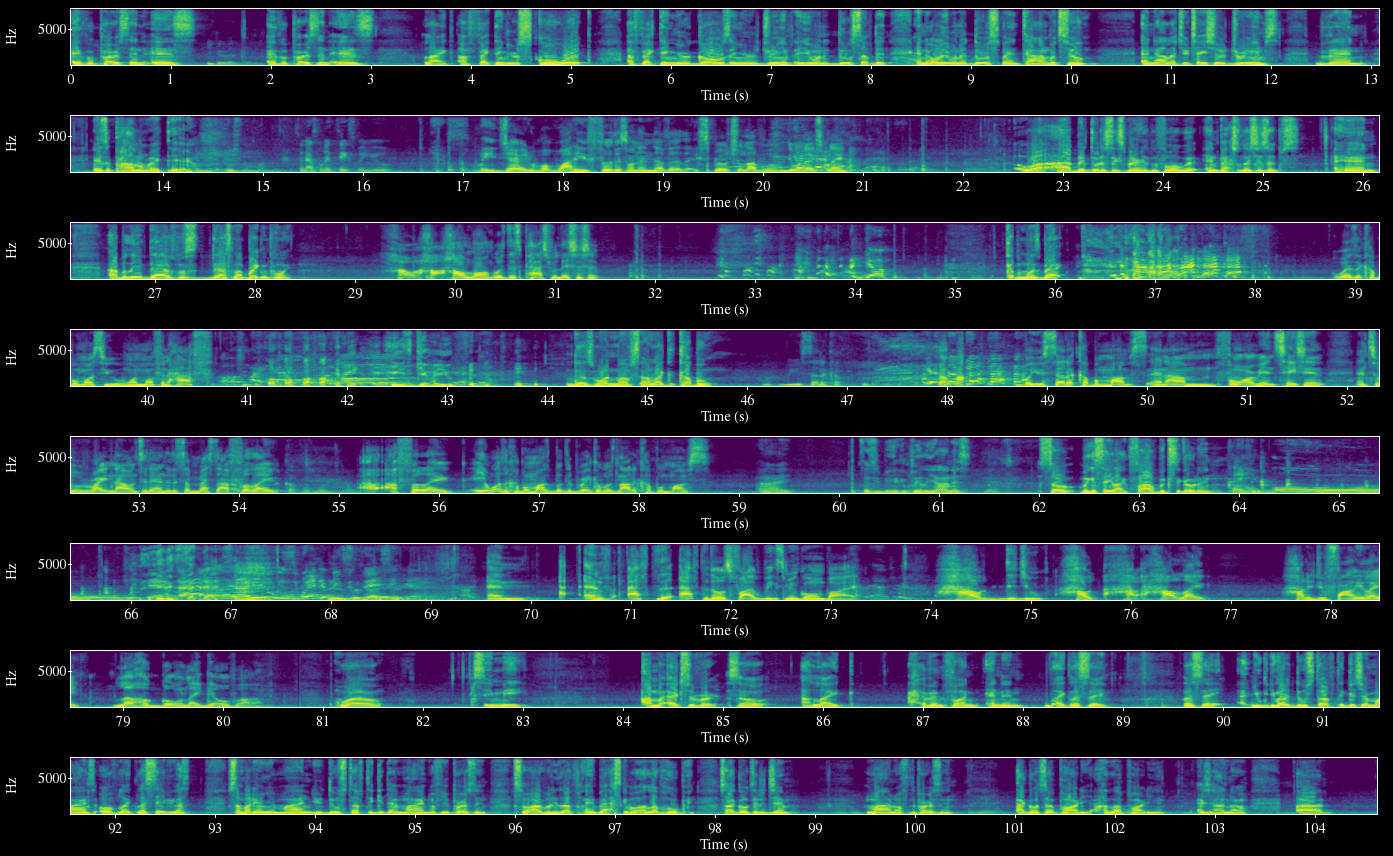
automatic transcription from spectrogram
If a person is if a person is like affecting your schoolwork, affecting your goals and your dreams, and you want to do something, and all they want to do is spend time with you, and not let you chase your dreams, then there's a problem right there. So, that's what it takes for you. Wait, Jared, wh- why do you feel this on another like, spiritual level? You want to explain? Well, I've been through this experience before with in past relationships, and I believe that was that's my breaking point. How how how long was this past relationship? A couple months back, Where's a couple months? to You one month and a half? He's giving you. does one month sound like a couple? You said a couple. but you said a couple months, and um, from orientation until right now until the end of the semester, I feel like months, I, I feel like it was a couple months, but the breakup was not a couple months. All right. Since we're being completely honest. So we can say like five weeks ago then. Thank you. Oh, damn! that, he was waiting for you to say that. And and after after those five weeks been going by, how did you how how how like how did you finally like let her go and like get over her? Well, see me, I'm an extrovert, so I like having fun. And then, like, let's say, let's say you you gotta do stuff to get your minds off. Like, let's say if you got somebody on your mind, you do stuff to get that mind off your person. So I really love playing basketball. I love hooping. So I go to the gym, mind off the person. I go to a party. I love partying, as y'all know. Uh,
